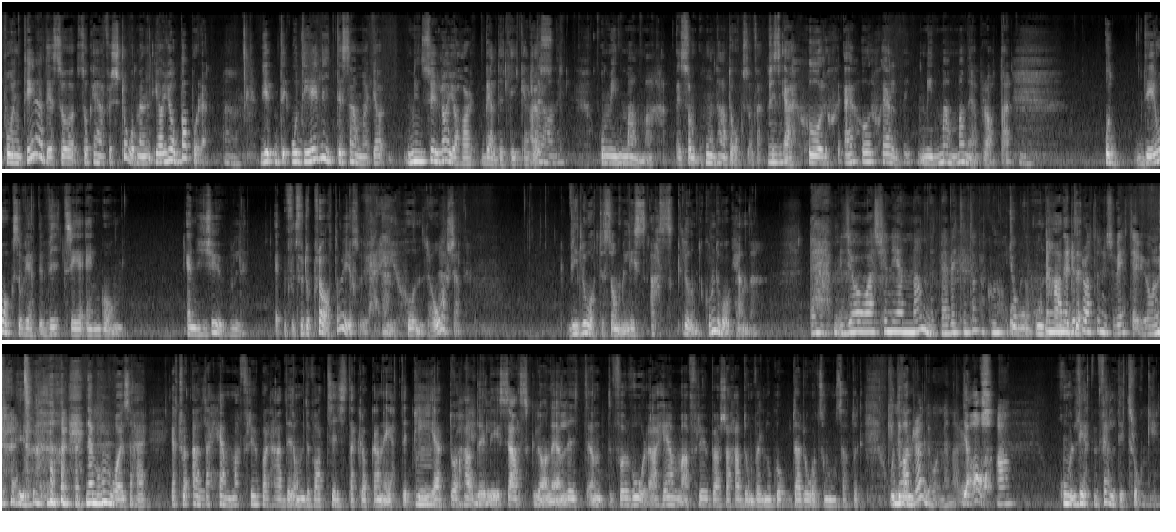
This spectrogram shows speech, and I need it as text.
poängtera det så, så kan jag förstå. Men jag jobbar på det. Mm. Det- det- Och det är lite samma. Jag, min syrra och jag har väldigt lika Ja, röst. Och min mamma, som hon hade också. Precis, Mm. jag, hör, jag hör själv min mamma när jag pratar. Mm. Och det är också vet vi tre en gång, en jul. För för då pratade vi just det här är ju hundra år sedan. Vi låter som Liss Asklund. Kommer du ihåg henne? Eh, Ja, jag känner igen namnet men jag vet inte om jag kommer ihåg. Jo, men när hade- du pratar nu så vet jag ju hon lät. Nej, men hon var ju så här. Jag tror alla hemmafruar hade, om det var tisdag klockan ett i P1, då okej. hade Liz Asklund en liten, för våra hemmafruar så hade hon väl några goda råd som hon satt och... och var, Knorrade hon menar du? Ja! ja. Hon lät väldigt tråkig.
